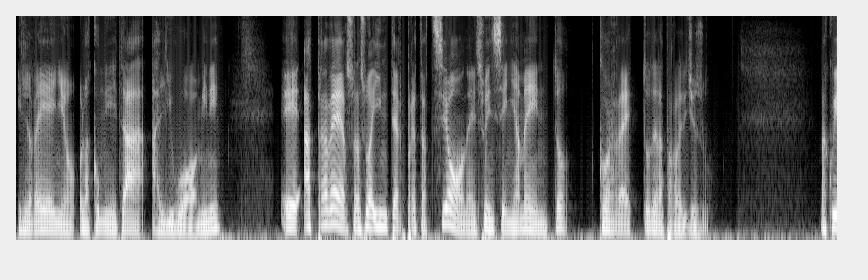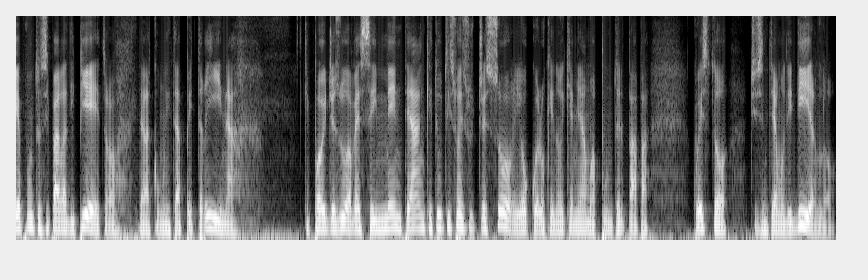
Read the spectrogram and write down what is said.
il regno o la comunità agli uomini e attraverso la sua interpretazione, il suo insegnamento corretto della parola di Gesù. Ma qui appunto si parla di Pietro, della comunità petrina, che poi Gesù avesse in mente anche tutti i suoi successori o quello che noi chiamiamo appunto il Papa, questo ci sentiamo di dirlo,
